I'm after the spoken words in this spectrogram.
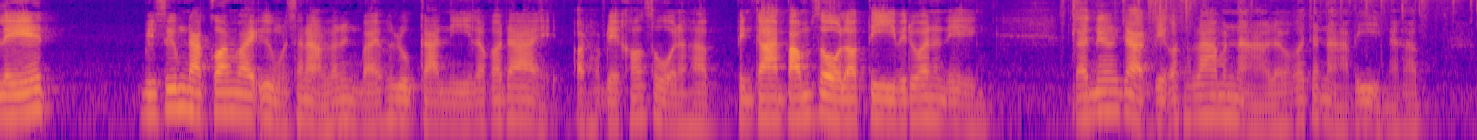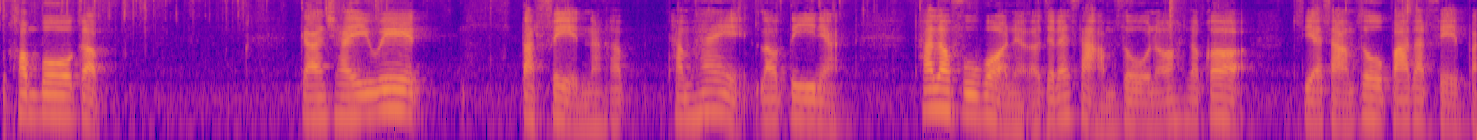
เลสบิซึมดากอนไวอื่นบนสนามแล้วหนึ่งใบเพื่อลูกการนี้แล้วก็ได้เอาท็อปเด็กเข้าโซนนะครับ เป็นการปั๊มโซนแล้วตีไปด้วยนั่นเอง และเนื่องจากเด็กอัลโทล่ามันหนาแล้วก็จะหนาไปอีกนะครับ คอมโบกับการใช้เวทตัดเฟดนะครับ ทำให้เราตีเนี่ย ถ้าเราฟูลบอร์ดเนี่ยเราจะได้สามโซเนาะแล้วก็เสียสามโซปลาตัดเฟดไป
